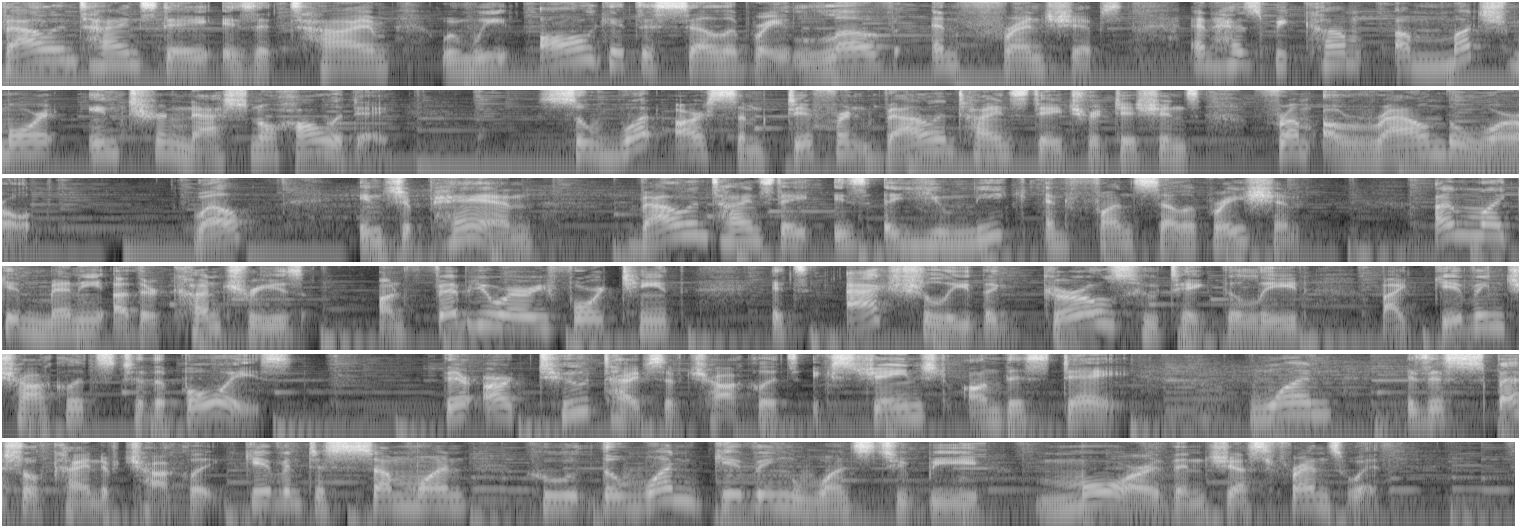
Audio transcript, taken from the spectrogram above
Valentine's Day is a time when we all get to celebrate love and friendships and has become a much more international holiday. So, what are some different Valentine's Day traditions from around the world? Well, in Japan, Valentine's Day is a unique and fun celebration. Unlike in many other countries, on February 14th, it's actually the girls who take the lead by giving chocolates to the boys. There are two types of chocolates exchanged on this day. One is a special kind of chocolate given to someone who the one giving wants to be more than just friends with.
